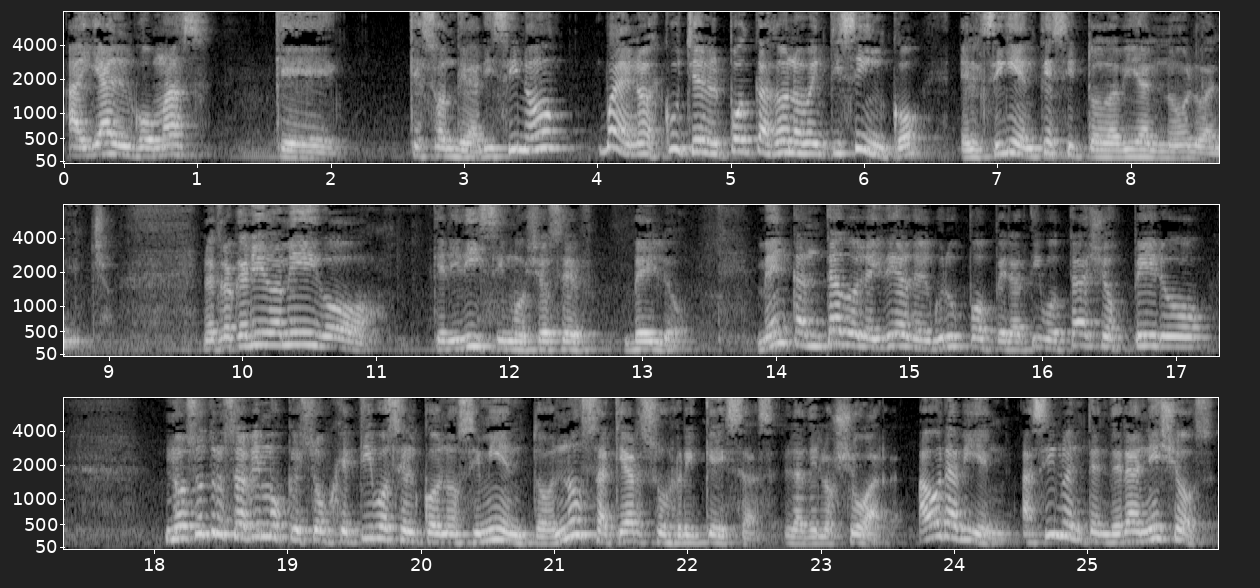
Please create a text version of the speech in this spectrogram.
hay algo más que, que sondear. Y si no, bueno, escuchen el podcast 295, el siguiente, si todavía no lo han hecho. Nuestro querido amigo, queridísimo Joseph Velo, me ha encantado la idea del grupo operativo Tallos, pero nosotros sabemos que su objetivo es el conocimiento, no saquear sus riquezas, la de los Shoar. Ahora bien, así lo entenderán ellos,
